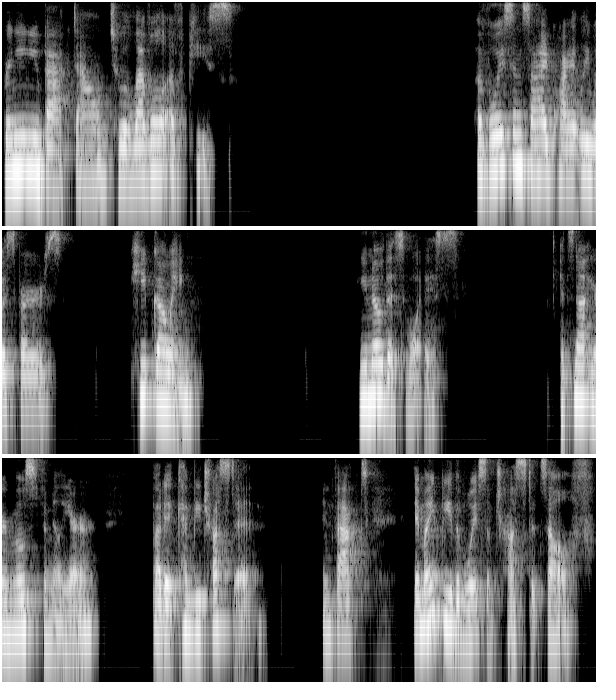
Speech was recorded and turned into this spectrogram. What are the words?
bringing you back down to a level of peace. A voice inside quietly whispers, Keep going. You know this voice. It's not your most familiar, but it can be trusted. In fact, it might be the voice of trust itself.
